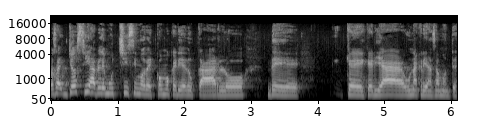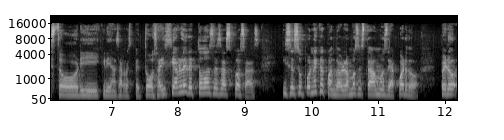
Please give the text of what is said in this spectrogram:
o sea, yo sí hablé muchísimo de cómo quería educarlo, de que quería una crianza Montessori, crianza respetuosa, y sí hablé de todas esas cosas. Y se supone que cuando hablamos estábamos de acuerdo, pero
